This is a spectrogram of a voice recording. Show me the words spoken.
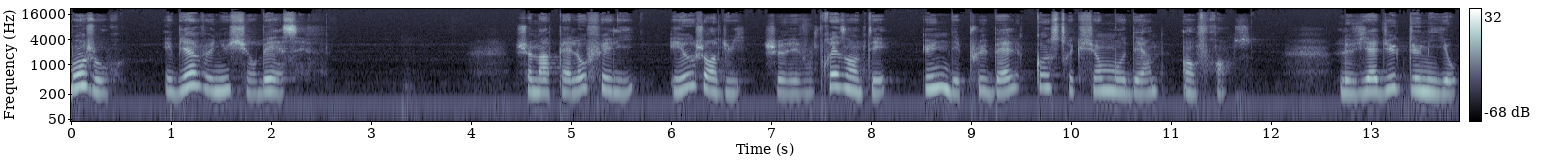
Bonjour et bienvenue sur BSF. Je m'appelle Ophélie et aujourd'hui je vais vous présenter une des plus belles constructions modernes en France, le viaduc de Millau.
